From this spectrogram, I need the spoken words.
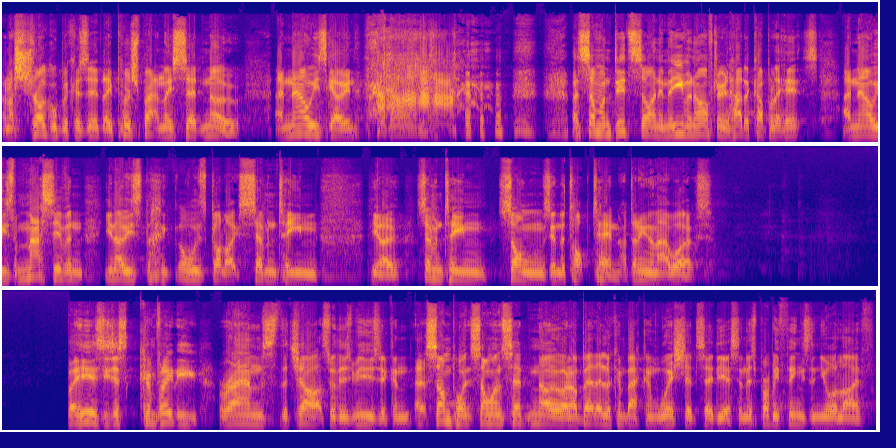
And I struggled because they pushed back and they said no. And now he's going, someone did sign him even after he'd had a couple of hits. And now he's massive and, you know, he's oh, always got like 17, you know, 17 songs in the top 10. I don't even know how that works. But he is, he just completely rams the charts with his music. And at some point, someone said no, and I bet they're looking back and wish they'd said yes. And there's probably things in your life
